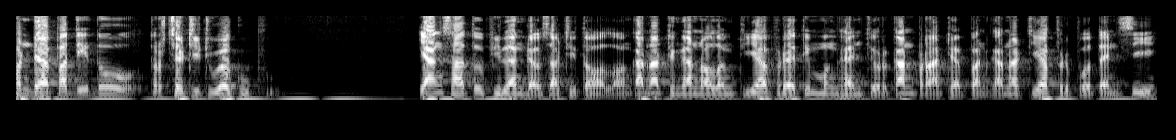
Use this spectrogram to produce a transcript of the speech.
Pendapat itu terjadi dua kubu. Yang satu bilang tidak usah ditolong karena dengan nolong dia berarti menghancurkan peradaban karena dia berpotensi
